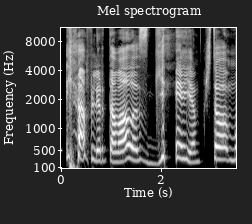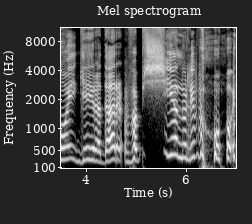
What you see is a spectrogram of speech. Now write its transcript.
я флиртовала с геем, что мой гей-радар вообще нулевой.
